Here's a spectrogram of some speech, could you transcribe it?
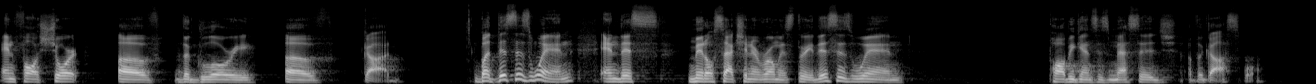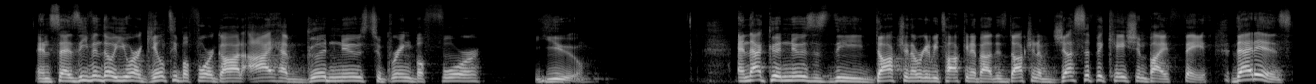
and fall short of the glory of God. But this is when, in this middle section in Romans 3, this is when Paul begins his message of the gospel and says, Even though you are guilty before God, I have good news to bring before you. And that good news is the doctrine that we're going to be talking about, this doctrine of justification by faith. That is,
